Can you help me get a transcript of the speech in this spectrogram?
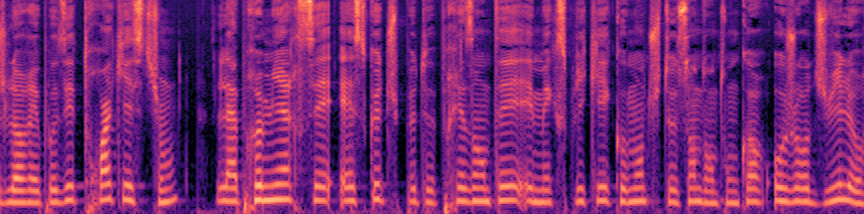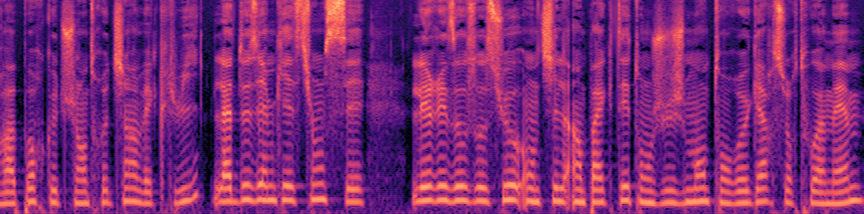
Je leur ai posé trois questions. La première, c'est est-ce que tu peux te présenter et m'expliquer comment tu te sens dans ton corps aujourd'hui, le rapport que tu entretiens avec lui? La deuxième question, c'est les réseaux sociaux ont-ils impacté ton jugement, ton regard sur toi-même?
